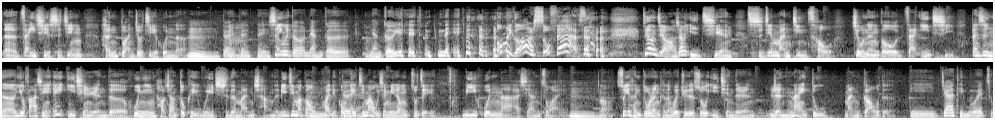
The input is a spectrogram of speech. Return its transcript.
呃在一起的时间很短就结婚。了，嗯，对对对，是因为都两个两个月的内，Oh my God，so fast！这样讲好像以前时间蛮紧凑就能够在一起，但是呢，又发现哎，以前人的婚姻好像都可以维持的蛮长的。你今嘛跟我快点讲，哎，今嘛为什么这种做这离婚呐、想转？嗯，所以很多人可能会觉得说，以前的人忍耐度蛮高的。以家庭为主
